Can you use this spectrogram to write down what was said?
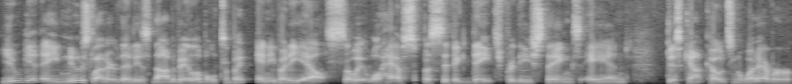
you get a newsletter that is not available to anybody else. So it will have specific dates for these things and discount codes and whatever.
